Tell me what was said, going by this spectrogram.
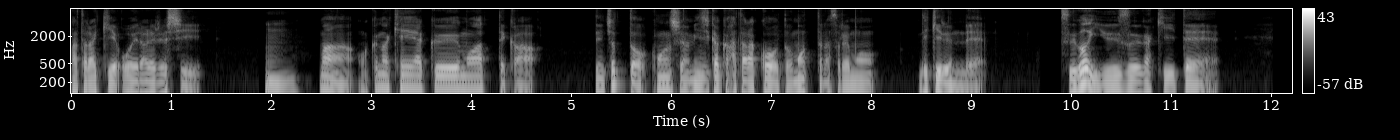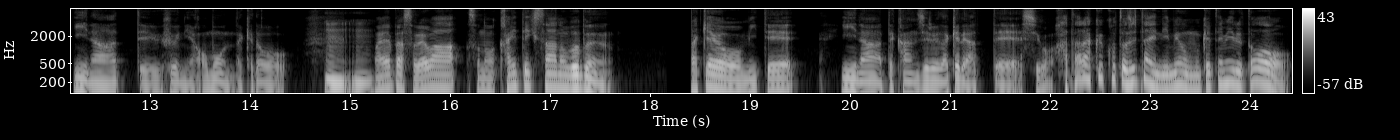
働き終えられるし、うん。まあ、僕の契約もあってか、でちょっと今週は短く働こうと思ったらそれもできるんで、すごい融通が効いて、いいなっていうふうには思うんだけど、うんうん。まあ、やっぱりそれは、その快適さの部分だけを見ていいなって感じるだけであって、仕事、働くこと自体に目を向けてみると、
